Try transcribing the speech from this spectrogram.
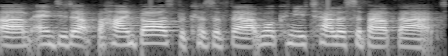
um, ended up behind bars because of that. What can you tell us about that?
